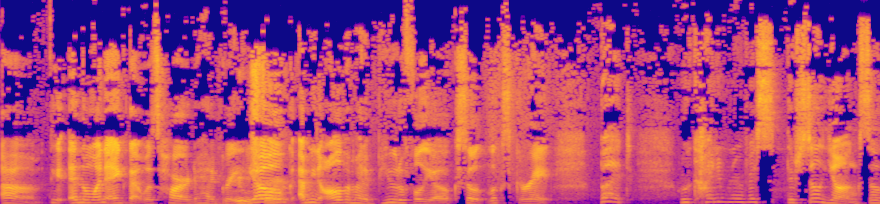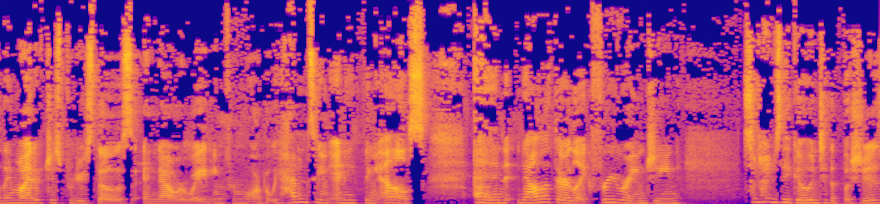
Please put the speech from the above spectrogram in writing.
um the, and the one egg that was hard had a great yolk. I mean, all of them had a beautiful yolk, so it looks great. But we're kind of nervous. They're still young, so they might have just produced those, and now we're waiting for more. But we haven't seen anything else. And now that they're like free ranging, sometimes they go into the bushes,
